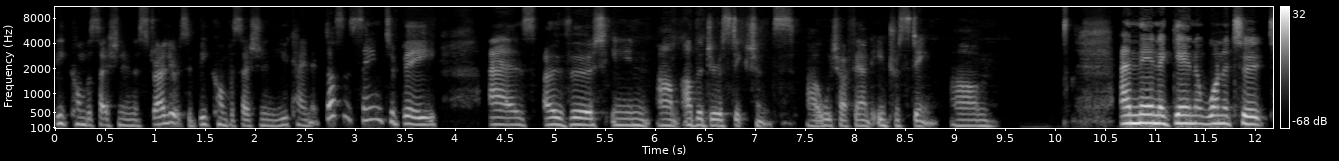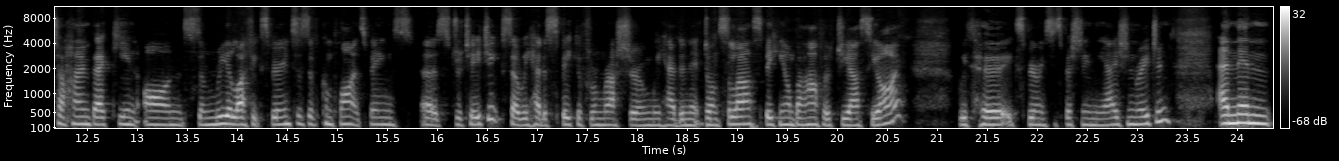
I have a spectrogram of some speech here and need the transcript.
big conversation in australia it's a big conversation in the uk and it doesn't seem to be as overt in um, other jurisdictions uh, which i found interesting. Um, and then again, I wanted to, to hone back in on some real life experiences of compliance being uh, strategic. So we had a speaker from Russia and we had Annette Donsela speaking on behalf of GRCI with her experience, especially in the Asian region. And then,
